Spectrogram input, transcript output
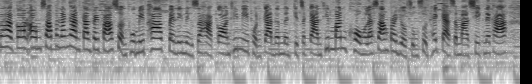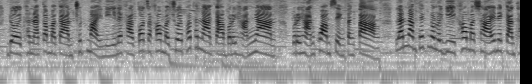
สหกรณ์ออมทรัพย์พนักงานการไฟฟ้าส่วนภูมิภาคเป็นอีกหนึ่งสหกรณ์ที่มีผลการดำเนินกิจการที่มั่นคง และสร้างประโยชน์สูงสุดให้แก่สมาชิกนะคะ โดยคณะกรรมการชุดใหม่นี้นะคะ ก็จะเข้ามาช่วยพัฒนาการบริหารงาน บริหารความเสี่ยงต่างๆ และนำเทคโนโลยีเข้ามาใช้ในการท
